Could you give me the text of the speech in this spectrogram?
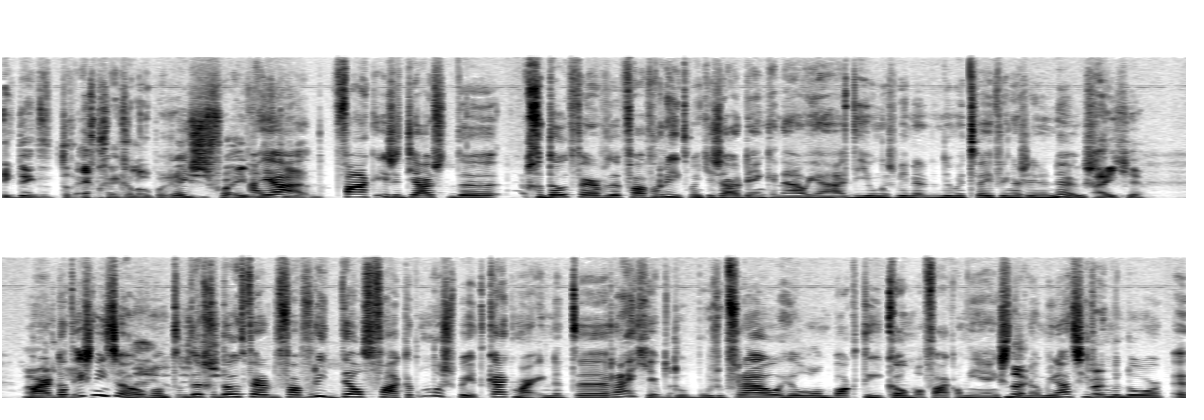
Ik denk dat het toch echt geen gelopen race is voor even Ah ja, vaak is het juist de gedoodverfde favoriet. Want je zou denken, nou ja, die jongens winnen nu met twee vingers in hun neus. Eitje. Maar dat is niet zo, Nee, want de zo. gedoodverfde favoriet delft vaak het onderspit. Kijk maar in het eh, rijtje. Ik bedoel, Boezekvrouw, heel Holland Bak, die komen al vaak al niet eens de nominatieronde door. Eh,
